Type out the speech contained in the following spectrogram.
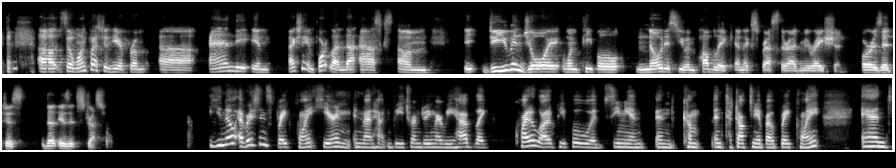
uh, so one question here from uh, Andy in actually in Portland that asks, um, do you enjoy when people notice you in public and express their admiration, or is it just that is it stressful? You know, ever since Break Point here in, in Manhattan Beach, where I'm doing my rehab, like quite a lot of people would see me and and come and to talk to me about Break Point. And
